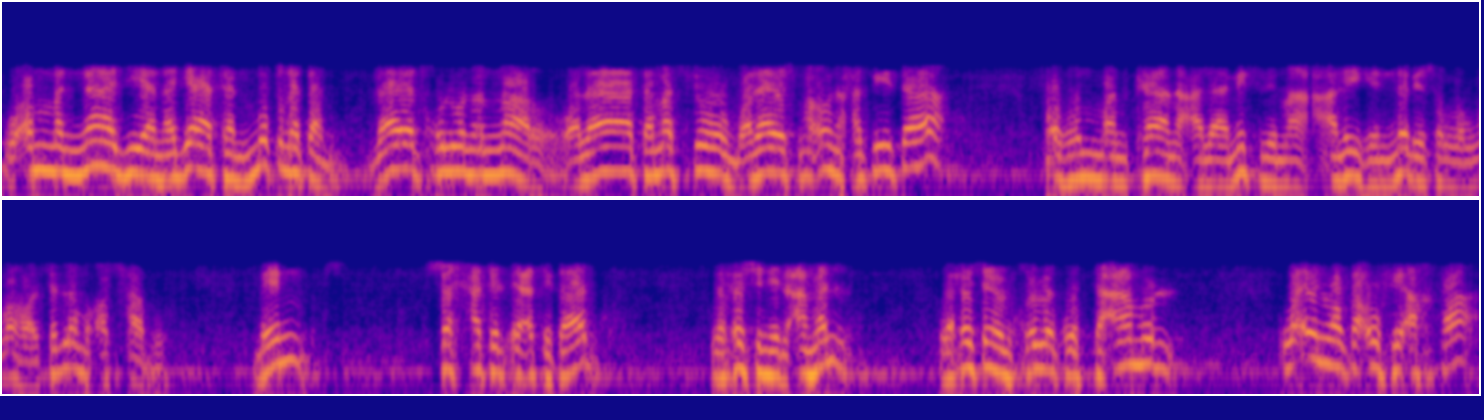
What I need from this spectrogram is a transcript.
وأما الناجية نجاة مطلقا لا يدخلون النار ولا تمسهم ولا يسمعون حديثا فهم من كان على مثل ما عليه النبي صلى الله عليه وسلم وأصحابه من صحة الاعتقاد وحسن العمل وحسن الخلق والتعامل وإن وقعوا في أخطاء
